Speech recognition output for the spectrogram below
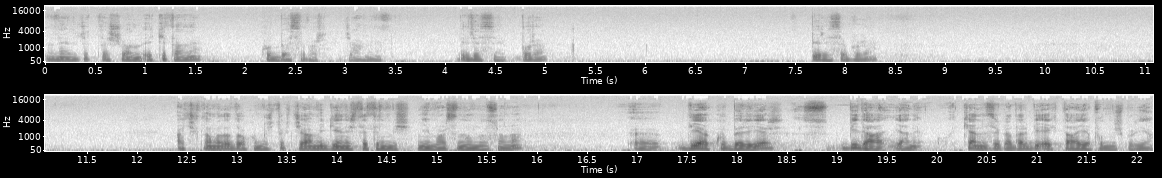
Mevcutta şu anda iki tane kubbesi var caminin. Birisi bura. Birisi bura. Açıklamada da okumuştuk. Cami genişletilmiş Mimar Sinan'dan sonra. Ee, diğer kubbeli yer bir daha yani kendisi kadar bir ek daha yapılmış buraya.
